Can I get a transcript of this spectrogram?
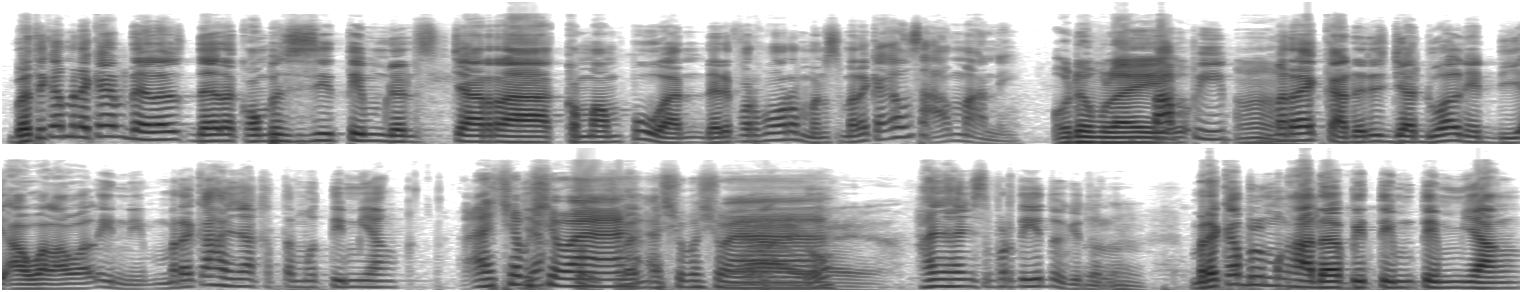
Berarti kan mereka dari, dari komposisi tim dan secara kemampuan dari performance mereka kan sama nih. Udah mulai Tapi Hmm. mereka dari jadwalnya di awal-awal ini mereka hanya ketemu tim yang Asyam Ya, syama, Cleveland. asyam Nah, syama. itu hanya hanya seperti itu gitu loh. Mereka belum menghadapi tim-tim yang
